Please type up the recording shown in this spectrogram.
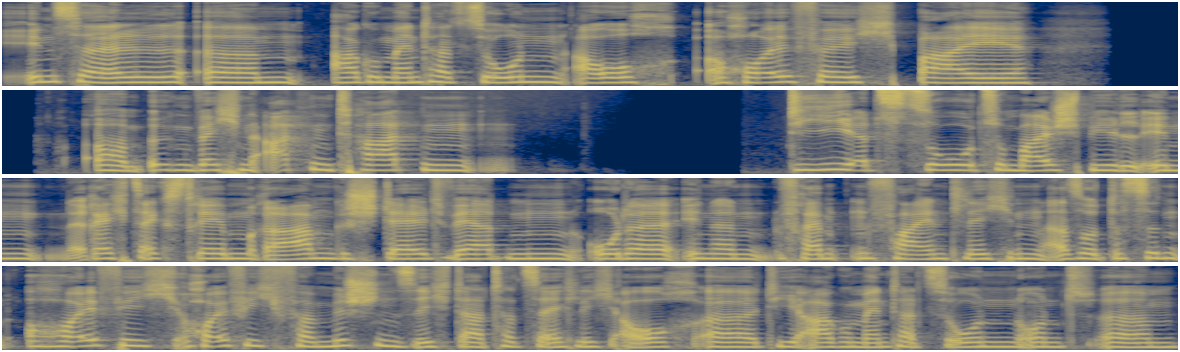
Incel-Argumentationen auch häufig bei ähm, irgendwelchen Attentaten, die jetzt so zum Beispiel in rechtsextremen Rahmen gestellt werden oder in einen fremdenfeindlichen. Also das sind häufig, häufig vermischen sich da tatsächlich auch äh, die Argumentationen und ähm,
